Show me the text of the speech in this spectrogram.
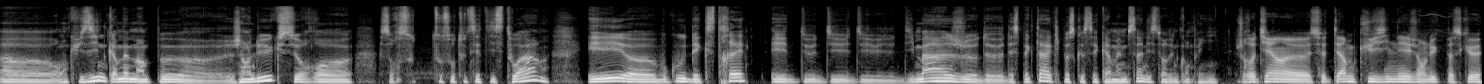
euh, on cuisine quand même un peu Jean-Luc sur, sur, sur, toute cette histoire et beaucoup d'extraits et d'images, de, des spectacles, parce que c'est quand même ça l'histoire d'une compagnie. Je retiens ce terme cuisiner, Jean-Luc, parce que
